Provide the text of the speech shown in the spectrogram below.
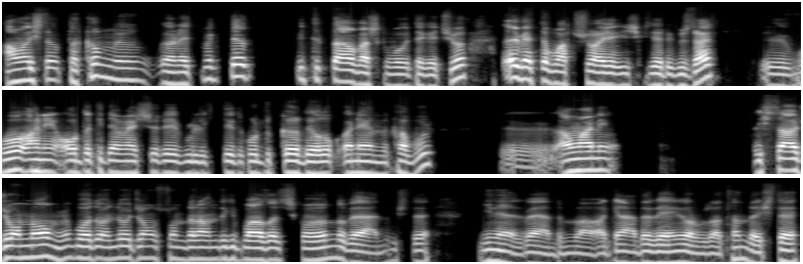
Ama işte takım yönetmek de bir tık daha başka boyuta geçiyor. Evet de Batshuayi ilişkileri güzel. Ee, bu hani oradaki demeçleri birlikte kurdukları diyalog önemli kabul. Ee, ama hani iş sadece onunla olmuyor. Bu arada Önde Hocam'ın son dönemdeki bazı açıklamalarını da beğendim. İşte yine beğendim. Genelde beğeniyorum zaten de işte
